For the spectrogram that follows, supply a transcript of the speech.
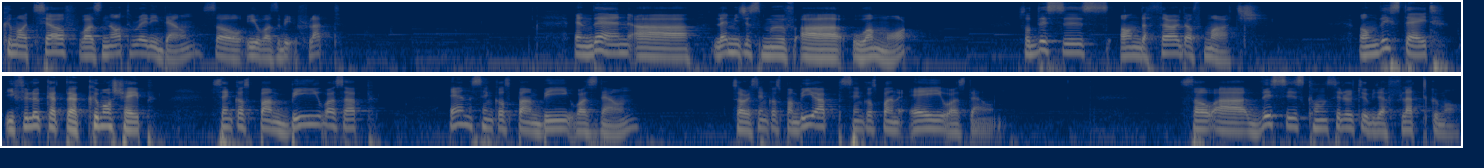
Kumo itself was not really down, so it was a bit flat. And then uh, let me just move uh, one more. So this is on the 3rd of March. On this date, if you look at the Kumo shape, Senko span B was up and Senko span B was down. Sorry, Senko span B up, Senko span A was down. So uh, this is considered to be the flat Kumo.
